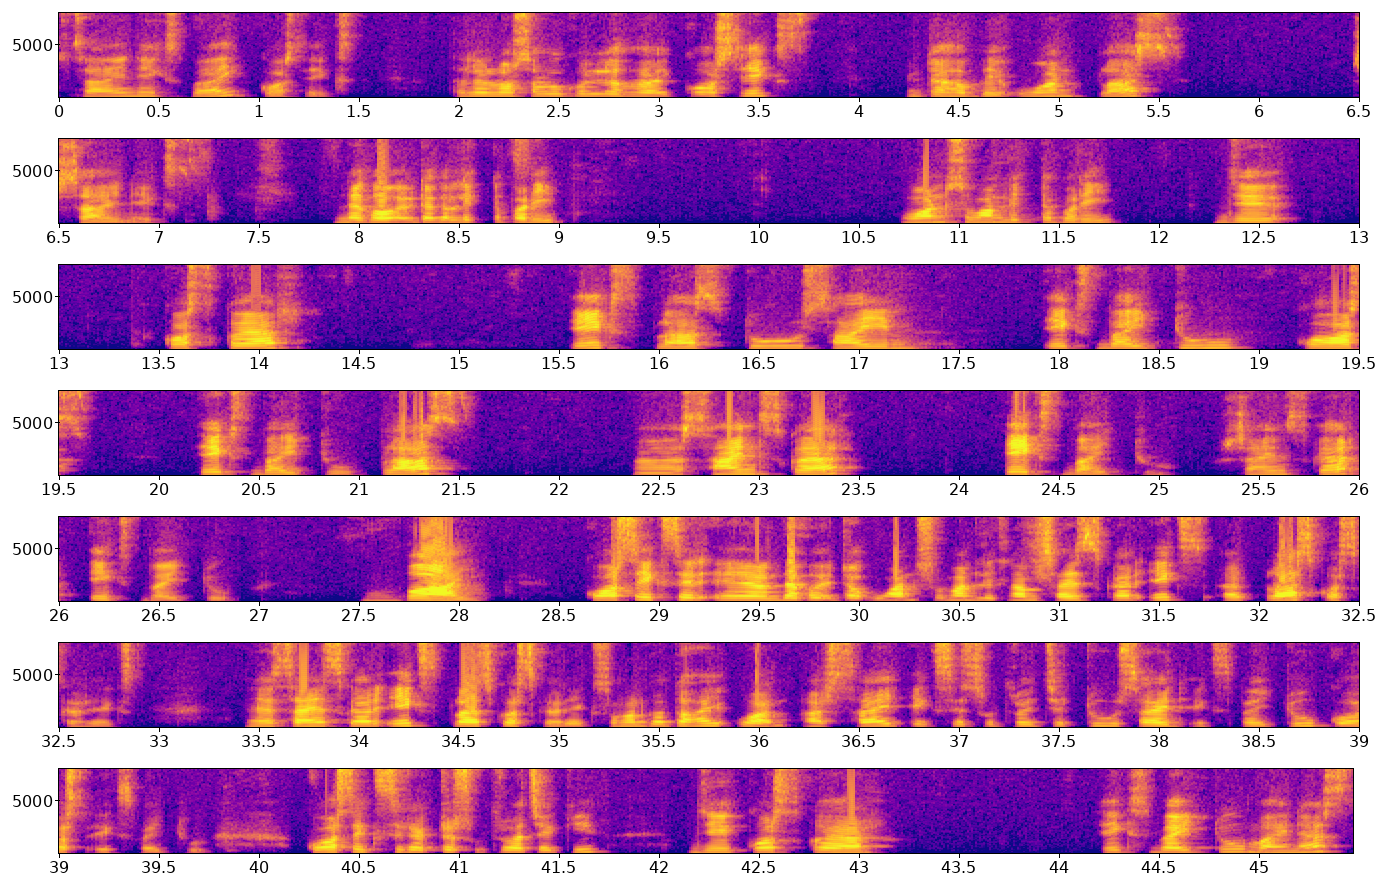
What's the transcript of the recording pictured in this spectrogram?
sin x by cos x তাহলে লসাগু করলে হয় cos x, এটা হবে ওয়ান প্লাস sin x দেখো, এটাকে লিখতে পারি ওয়ান সমান লিখতে পারি যে cos square x plus two sin x by two cos x by two plus sin square x by two sin square x by two by cos এক্সের দেখো এটা ওয়ান সমান লিখলাম সাইন স্কোয়ার এক্স আর plus cos square x sin square x plus cos square x সমান কত হয়? One আর sin এক্সের সূত্র হচ্ছে two sin x by two cos x by two cos এক্সের একটা সূত্র আছে কি? যে cos square two minus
